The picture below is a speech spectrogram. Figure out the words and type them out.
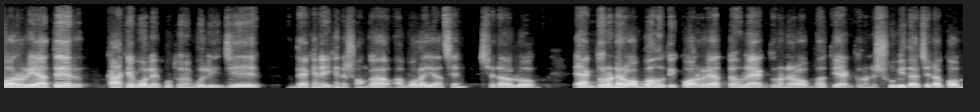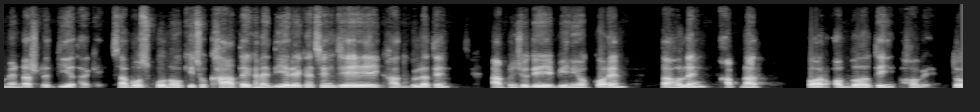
কর রেয়াতের কাকে বলে? প্রথমে বলি যে, দেখেন এখানে সংজ্ঞা বলাই আছে, সেটা হলো এক ধরনের অব্যাহতি। কর রেয়াতটা হলো এক ধরনের অব্যাহতি, এক ধরনের সুবিধা যেটা গভর্নমেন্ট আসলে দিয়ে থাকে। সাপোজ কোনো কিছু খাত এখানে দিয়ে রেখেছে যে, এই খাতগুলোতে আপনি যদি বিনিয়োগ করেন, তাহলে আপনার কর অব্যাহতি হবে। তো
